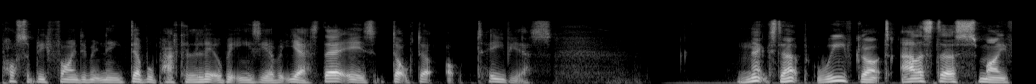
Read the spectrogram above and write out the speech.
possibly find him in the double pack a little bit easier. But yes, there is Dr. Octavius. Next up, we've got Alistair Smythe,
